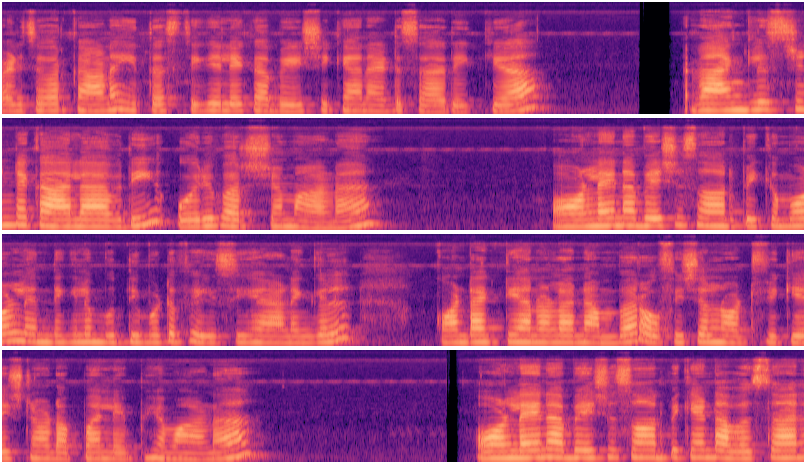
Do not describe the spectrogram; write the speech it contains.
പഠിച്ചവർക്കാണ് ഈ തസ്തികയിലേക്ക് അപേക്ഷിക്കാനായിട്ട് സാധിക്കുക. റാങ്ക് ലിസ്റ്റിന്റെ കാലാവധി ഒരു വർഷമാണ്. ഓൺലൈൻ അപേക്ഷ സമർപ്പിക്കുമ്പോൾ എന്തെങ്കിലും ബുദ്ധിമുട്ട് ഫേസ് ചെയ്യുകയാണെങ്കിൽ കോൺടാക്റ്റ് ചെയ്യാനുള്ള നമ്പർ ഒഫീഷ്യൽ നോട്ടിഫിക്കേഷനോടൊപ്പം ലഭ്യമാണ്. ഓൺലൈൻ അപേക്ഷ സമർപ്പിക്കേണ്ട അവസാന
